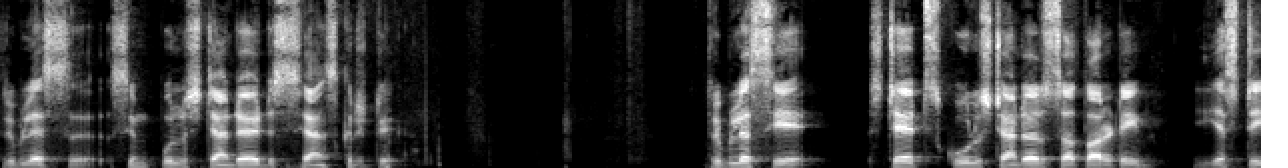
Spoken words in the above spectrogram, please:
Triple S Simple Standard Sanskrit triple S A state school standards authority S T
